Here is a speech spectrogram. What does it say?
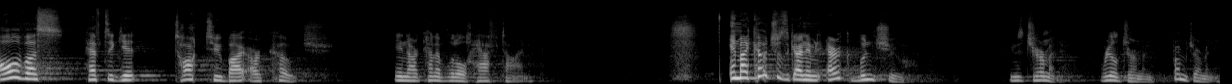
all of us have to get talked to by our coach in our kind of little halftime. And my coach was a guy named Eric Bundschuh. He was German, real German, from Germany.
